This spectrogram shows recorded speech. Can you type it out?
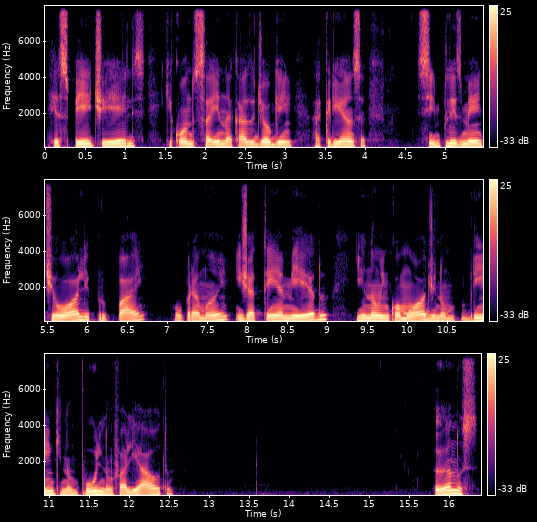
respeite eles, que quando sair na casa de alguém, a criança simplesmente olhe para o pai ou para a mãe e já tenha medo e não incomode, não brinque, não pule, não fale alto. Anos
